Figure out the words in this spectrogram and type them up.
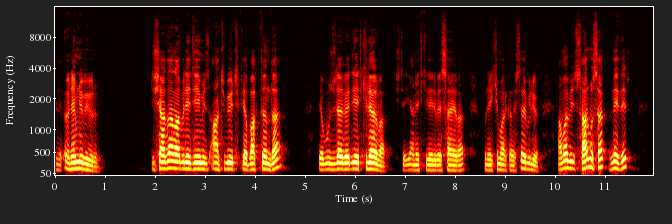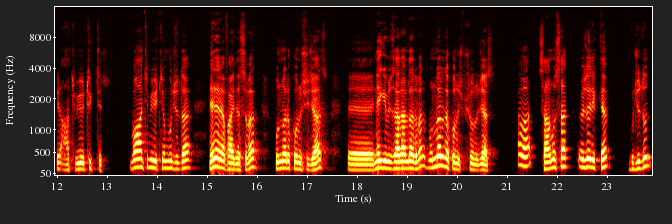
Ee, önemli bir ürün dışarıdan alabileceğimiz antibiyotikle baktığında ya bu yüzden verdiği etkiler var. İşte yan etkileri vesaire var. Bunu hekim arkadaşlar biliyor. Ama bir sarımsak nedir? Bir antibiyotiktir. Bu antibiyotiğin vücuda nelere faydası var? Bunları konuşacağız. Ee, ne gibi zararları var? Bunları da konuşmuş olacağız. Ama sarımsak özellikle vücudun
